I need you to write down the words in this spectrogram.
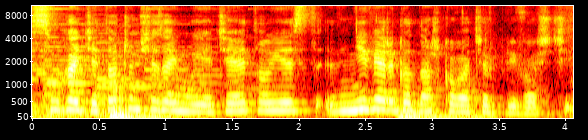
Słuchajcie, to czym się zajmujecie, to jest niewiarygodna szkoła cierpliwości.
